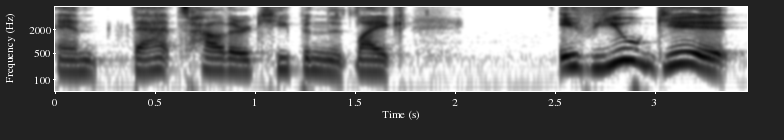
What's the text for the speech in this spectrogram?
And that's how they're keeping the like if you get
